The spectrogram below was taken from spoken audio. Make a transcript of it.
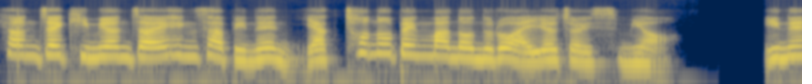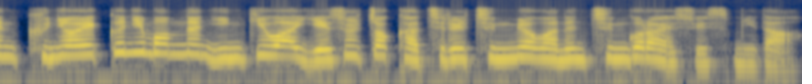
현재 김연자의 행사비는 약 1,500만 원으로 알려져 있으며 이는 그녀의 끊임없는 인기와 예술적 가치를 증명하는 증거라 할 수 있습니다.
